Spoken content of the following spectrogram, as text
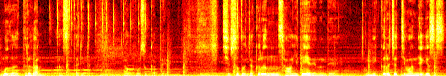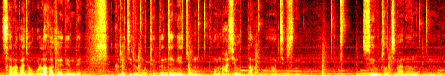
먹어 들어간 어, 스타일이다라고 볼 수 같아요. 칩스도 이제 그런 상황이 돼야 되는데 좀 미끄러졌지만 여기서 살아가지고 올라가줘야 되는데 그러지를 못했던 점이 좀 오늘 아쉬웠다. 어, 칩스는 수익은 좋지만은 음.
